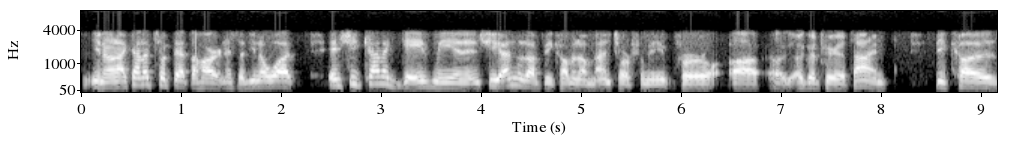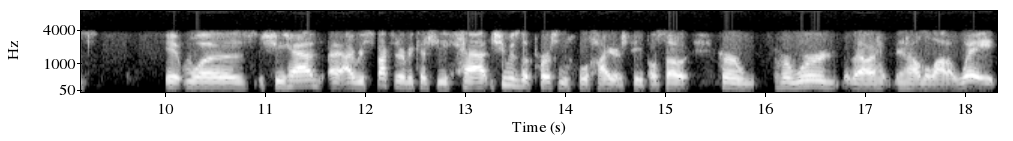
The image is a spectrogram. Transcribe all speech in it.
you know, and I kind of took that to heart and I said, you know what? And she kind of gave me, and, and she ended up becoming a mentor for me for uh, a, a good period of time because it was she had I respected her because she had she was the person who hires people, so her her word uh, held a lot of weight,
